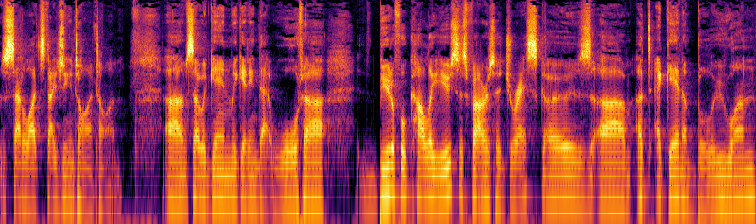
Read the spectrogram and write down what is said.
satellite stage the entire time. Um, so again, we're getting that water, beautiful color use as far as her dress goes. Um, a, again, a blue one.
